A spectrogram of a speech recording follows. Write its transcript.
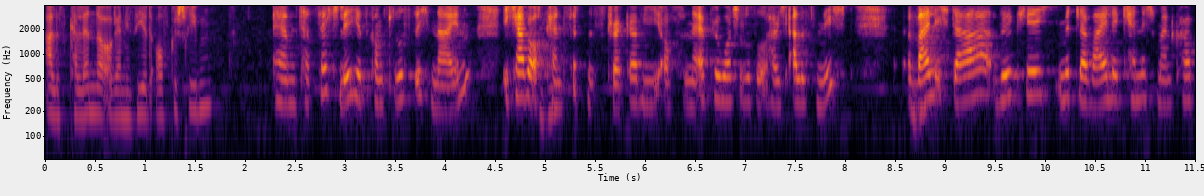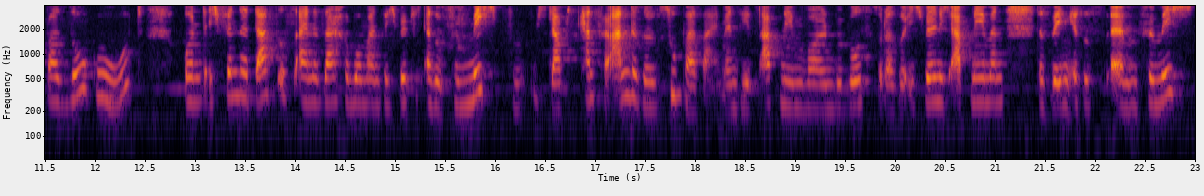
alles Kalender organisiert, aufgeschrieben? Ähm, tatsächlich, jetzt kommt's lustig, nein. Ich habe auch mhm. keinen Fitness-Tracker, wie auch eine Apple Watch oder so, habe ich alles nicht, mhm. weil ich da wirklich, mittlerweile kenne ich meinen Körper so gut und ich finde, das ist eine Sache, wo man sich wirklich, also für mich, zum, ich glaube, es kann für andere super sein, wenn sie jetzt abnehmen wollen, bewusst oder so. Ich will nicht abnehmen, deswegen ist es ähm, für mich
